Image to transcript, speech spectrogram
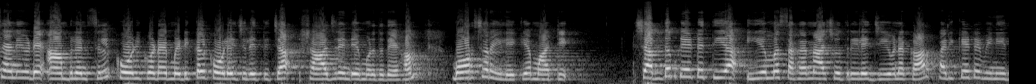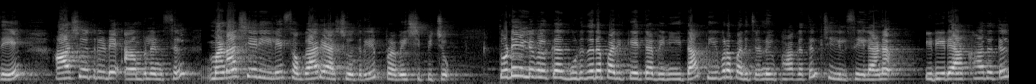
സേനയുടെ ആംബുലൻസിൽ കോഴിക്കോട് മെഡിക്കൽ കോളേജിൽ എത്തിച്ച ഷാജിലിന്റെ മൃതദേഹം മോർച്ചറിയിലേക്ക് മാറ്റി. ശബ്ദം കേട്ടെത്തിയ ഇ എം എസ് സഹകരണ ആശുപത്രിയിലെ ജീവനക്കാർ പരിക്കേറ്റ വിനീതയെ ആശുപത്രിയുടെ ആംബുലൻസിൽ മണാശ്ശേരിയിലെ സ്വകാര്യ ആശുപത്രിയിൽ പ്രവേശിപ്പിച്ചു. തുടയെല്ലുകൾക്ക് ഗുരുതര പരിക്കേറ്റ വിനീത തീവ്രപരിചരണ വിഭാഗത്തിൽ ചികിത്സയിലാണ്. ഇടിയുടെ ആഘാതത്തിൽ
